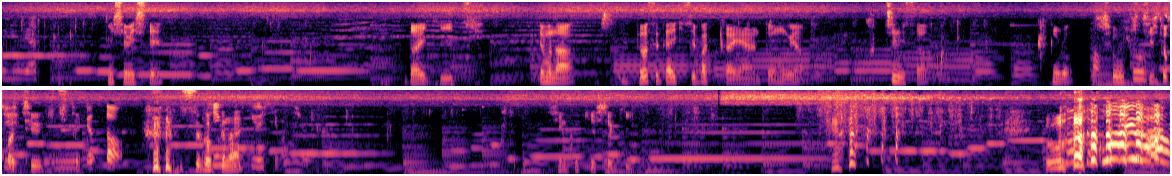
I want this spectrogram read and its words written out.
ういうやつ。見して見して。大吉。でもなどうせ大吉ばっかやんと思うやん。こっちにさ小吉とか中吉とやった。か すごくない？深呼吸しましょ深呼吸しときう。わう怖いわ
